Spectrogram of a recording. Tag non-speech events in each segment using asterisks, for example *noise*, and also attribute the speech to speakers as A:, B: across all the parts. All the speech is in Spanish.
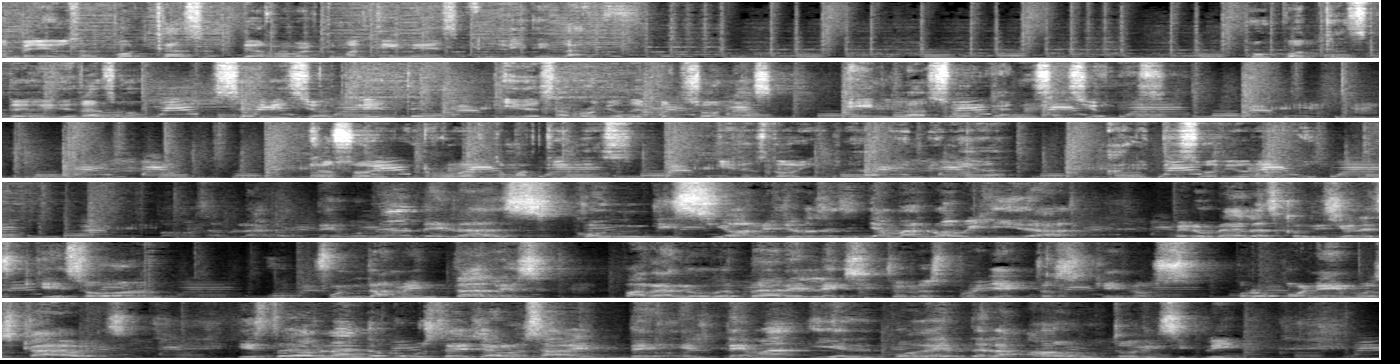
A: Bienvenidos al podcast de Roberto Martínez Leading Life. Un podcast de liderazgo, servicio al cliente y desarrollo de personas en las organizaciones. Yo soy Roberto Martínez y les doy la bienvenida al episodio de hoy. Vamos a hablar de una de las condiciones, yo no sé si llamarlo habilidad, pero una de las condiciones que son fundamentales para lograr el éxito en los proyectos que nos proponemos cada vez. Y estoy hablando, como ustedes ya lo saben, del tema y el poder de la autodisciplina.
